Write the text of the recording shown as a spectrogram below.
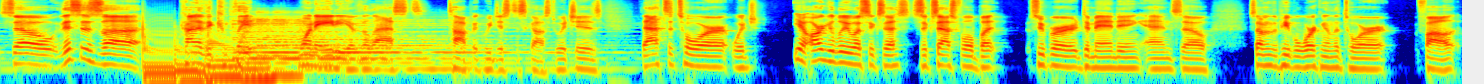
So this is uh, kind of the complete 180 of the last topic we just discussed, which is that's a tour which you know arguably was success successful, but super demanding, and so some of the people working on the tour filed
